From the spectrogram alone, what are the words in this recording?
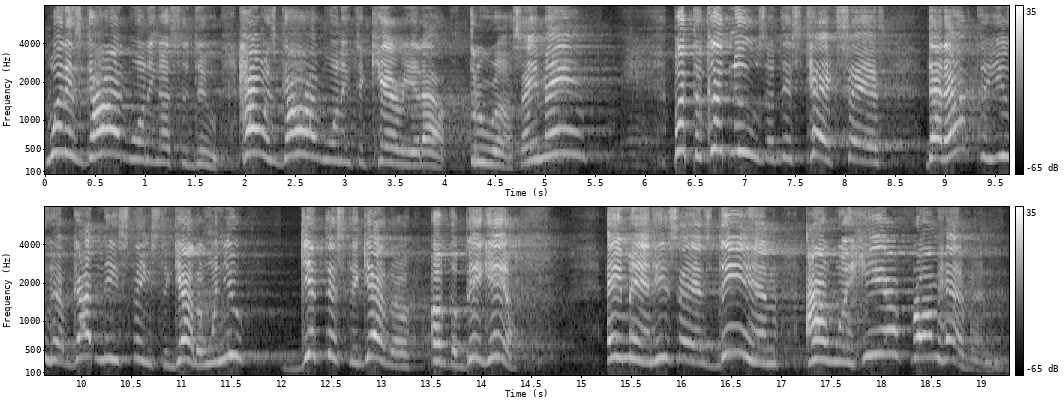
What is God wanting us to do? How is God wanting to carry it out through us? Amen. But the good news of this text says that after you have gotten these things together, when you get this together of the big if, amen, he says, then I will hear from heaven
